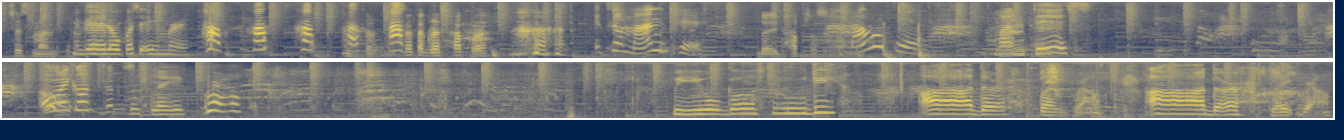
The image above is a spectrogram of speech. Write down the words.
It's just mantis. Nag-hello pa si Emma, eh. Hop, hop, hop, hop. It's, a, it's not a grasshopper, It's a mantis. but it hops as well. Mountain. Mantis. Oh my god, that's The playground. We will go to the other playground. Other playground.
